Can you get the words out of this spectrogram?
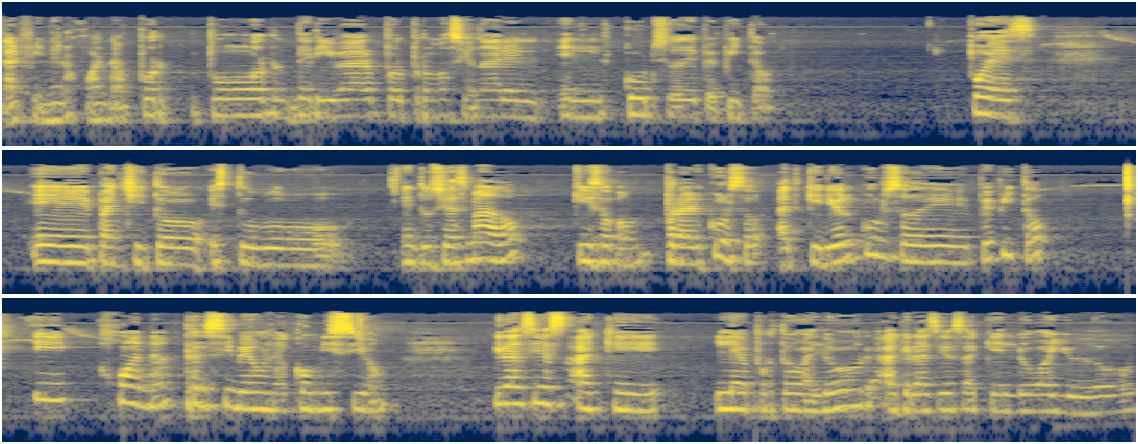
al final Juana por, por derivar, por promocionar el, curso de Pepito, pues eh, Panchito estuvo entusiasmado, quiso comprar el curso, adquirió el curso de Pepito y Juana recibe una comisión gracias a que le aportó valor, a gracias a que lo ayudó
